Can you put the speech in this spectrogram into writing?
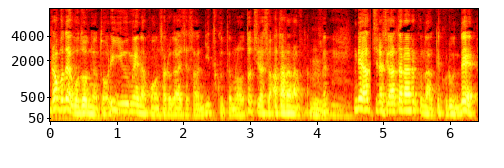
ラボではご存知の通り有名なコンサル会社さんに作ってもらうとチラシは当たらなくなるんですね、うんでチラシが当たらなくなってくるんで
